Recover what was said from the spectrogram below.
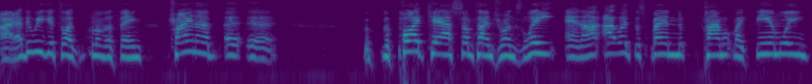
all right, I think we get to like one other thing. Trying to, uh, uh, the, the podcast sometimes runs late, and I, I like to spend time with my family,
